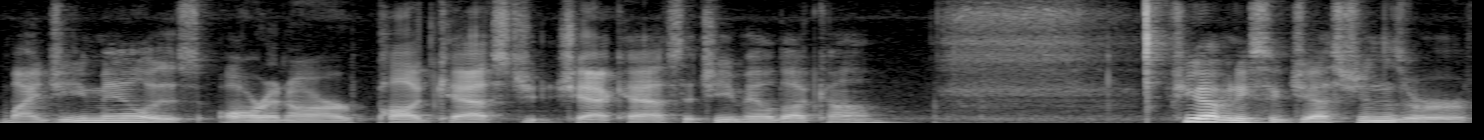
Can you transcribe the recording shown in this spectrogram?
my Gmail is rnrpodcastjackass at gmail.com. If you have any suggestions or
